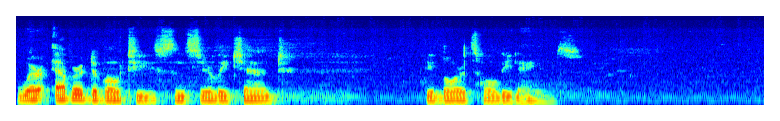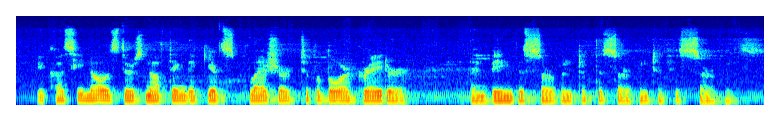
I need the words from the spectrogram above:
wherever devotees sincerely chant the Lord's holy names. Because he knows there's nothing that gives pleasure to the Lord greater than being the servant of the servant of his servants.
